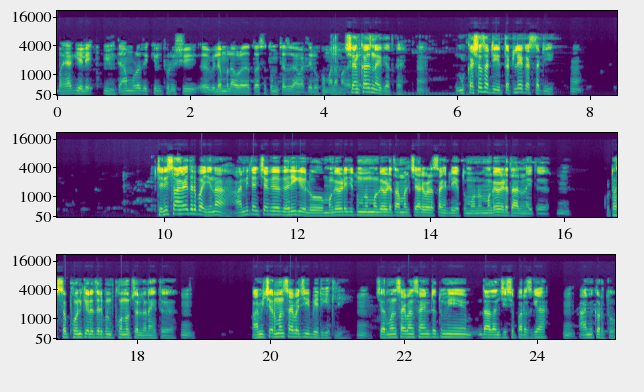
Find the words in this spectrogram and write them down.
भया गेले. त्यामुळे देखील थोडीशी विलंब लावला जातो असं तुमच्याच गावातले लोक मला शंकाच नाही त्यात काय. मग कशासाठी तटले कशासाठी हं. त्यांनी सांगायला तर पाहिजे ना आम्ही त्यांच्या घ- घरी गेलो मंगळवेड्यात येतो म्हणून मंगळवेड्यात आम्हाला चार वेळा सांगितलं येतो म्हणून मंगळवेड्यात आलं नाही तर. कुठं असं फोन केलं तरी पण फोन उचललं नाही तर. आम्ही चेअरमन साहेबाची भेट घेतली. चेअरमन साहेबांनी सांगितलं तुम्ही दादांची शिफारस घ्या. आम्ही करतो.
